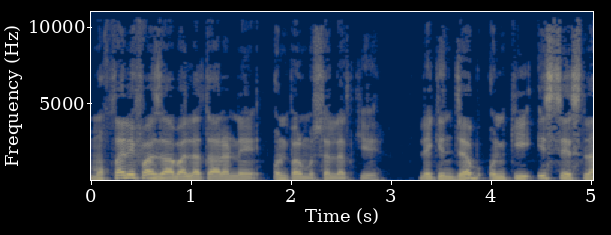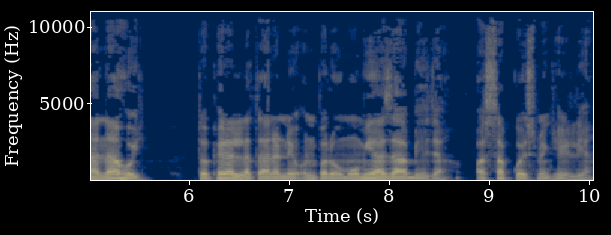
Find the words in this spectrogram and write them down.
مختلف عذاب اللہ تعالیٰ نے ان پر مسلط کیے۔ لیکن جب ان کی اس سے اصلاح نہ ہوئی تو پھر اللہ تعالیٰ نے ان پر عمومی عذاب بھیجا اور سب کو اس میں گھیر لیا۔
